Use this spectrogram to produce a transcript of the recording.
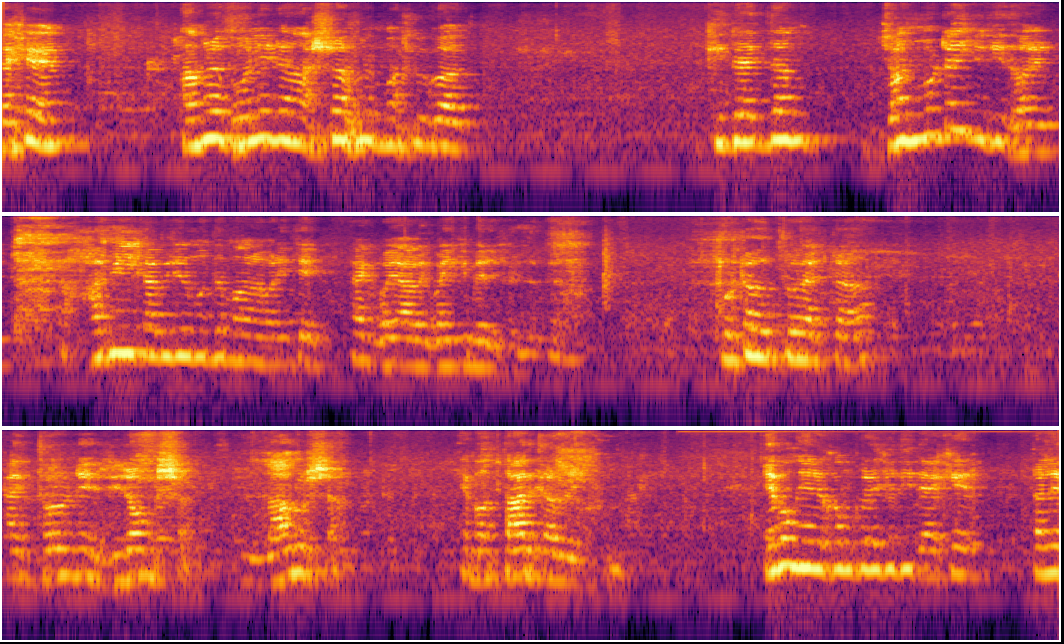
দেখেন, আমরা বলি না আশরাফুল মখলুকত কিন্তু একদম জন্মটাই যদি ধরেন, হাবিল কাবিলের মধ্যে মারামারিতে এক ভাই আরেক ভাইকে মেরে ফেলতে কেন? ওটাও তো একটা এক ধরনের হৃদংসা লালসা। এবং তার কারণে খুন এবং এরকম করে যদি দেখেন তাহলে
